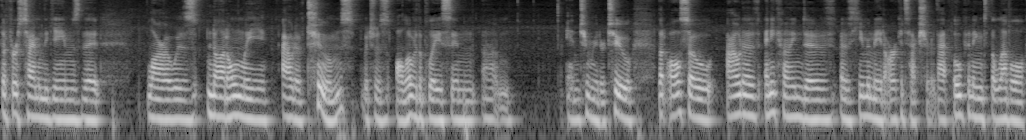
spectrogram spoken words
the first time in the games that Lara was not only out of tombs, which was all over the place in um, in Tomb Raider 2, but also out of any kind of, of human made architecture. That opening to the level,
